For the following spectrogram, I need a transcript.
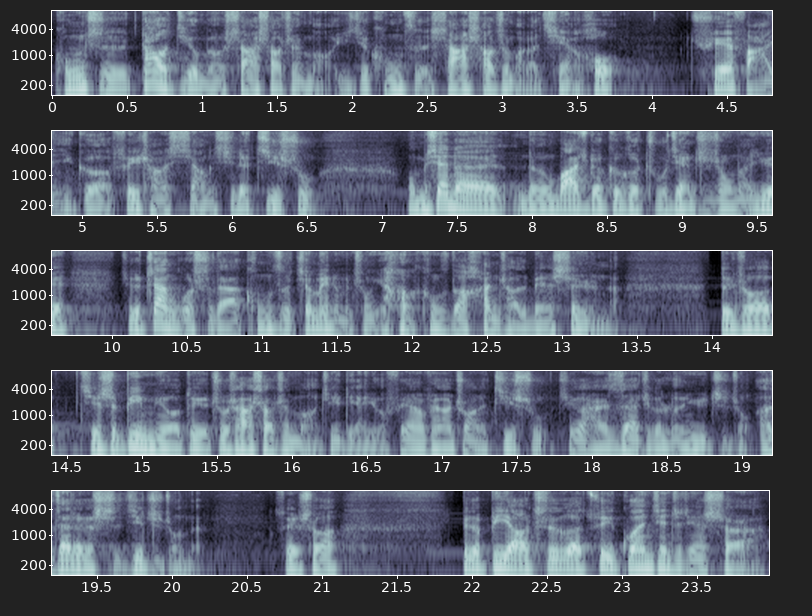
孔子到底有没有杀邵正卯，以及孔子杀邵正卯的前后。缺乏一个非常详细的技术。我们现在能挖掘的各个竹简之中呢，因为这个战国时代孔子真没那么重要，孔子到汉朝就变成圣人了，所以说其实并没有对诛杀邵正卯这一点有非常非常重要的技术。这个还是在这个《论语》之中，呃，在这个《史记》之中的。所以说，这个必要之恶最关键这件事儿啊，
